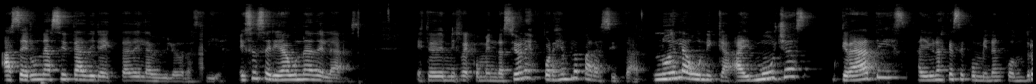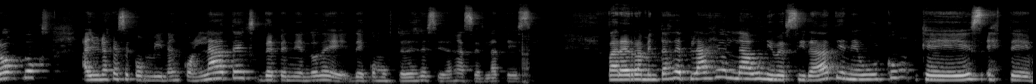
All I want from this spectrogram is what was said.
hacer una cita directa de la bibliografía. Esa sería una de las este, de mis recomendaciones, por ejemplo, para citar. No es la única, hay muchas gratis, hay unas que se combinan con Dropbox, hay unas que se combinan con LaTeX, dependiendo de, de cómo ustedes decidan hacer la tesis. Para herramientas de plagio, la universidad tiene URCUM, que es, este,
